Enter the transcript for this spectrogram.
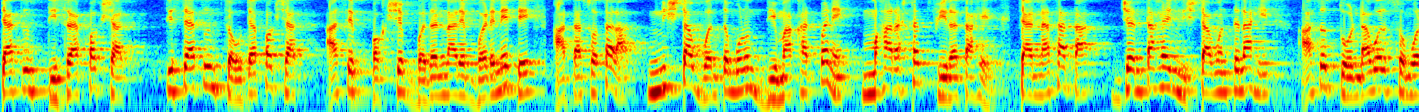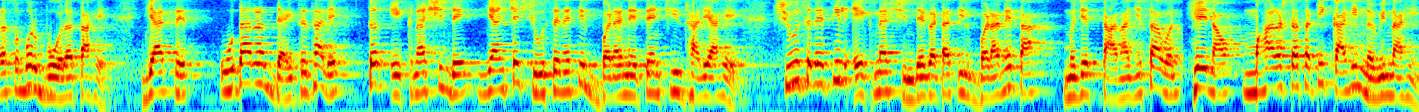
त्यातून तिसऱ्या पक्षात तिसऱ्यातून चौथ्या पक्षात असे पक्ष बदलणारे बडे नेते आता स्वतःला निष्ठावंत म्हणून दिमाखातपणे महाराष्ट्रात फिरत आहेत. त्यांनाच आता जनता हे निष्ठावंत नाहीत असं तोंडावर समोरासमोर बोलत आहे. याचेच उदाहरण द्यायचे झाले तर एकनाथ शिंदे यांच्या शिवसेनेतील बड्या नेत्यांची झाली आहे. शिवसेनेतील एकनाथ शिंदे गटातील बडा नेता म्हणजे तानाजी सावंत हे नाव महाराष्ट्रासाठी काही नवीन नाही.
